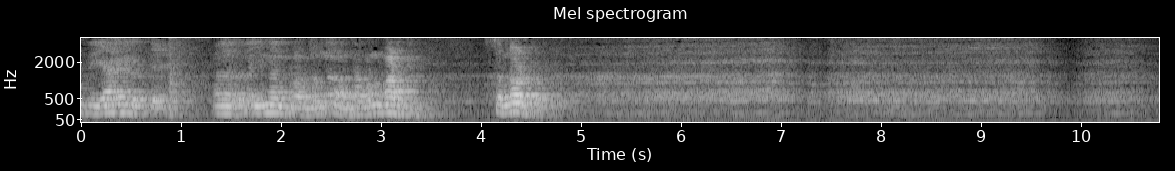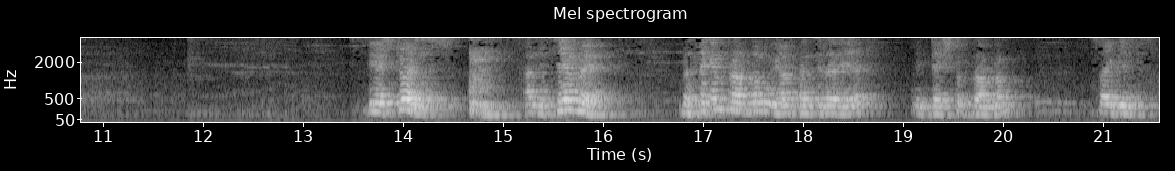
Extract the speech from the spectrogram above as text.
ಇದು ಹೇಗಿರುತ್ತೆ ಅನ್ನೋದನ್ನ ಇನ್ನೊಂದು ಪ್ರಾಬ್ಲಮ್ ನಾನು ತಗೊಂಡು ಮಾಡ್ತೀನಿ. ಸೊ ನೋಡ್ಕೊಳ್ಳಿ. Dear students, on the same way, the second problem we have considered here in textbook problem. So it is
